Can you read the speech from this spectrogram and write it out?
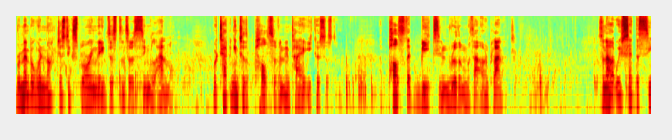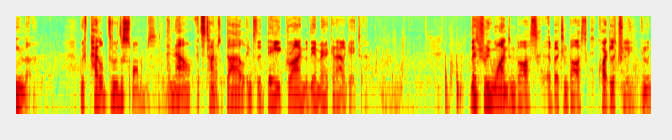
remember we're not just exploring the existence of a single animal, we're tapping into the pulse of an entire ecosystem, a pulse that beats in rhythm with our own planet. So, now that we've set the scene though, we've paddled through the swamps, and now it's time to dial into the daily grind of the American alligator. Let's rewind and bask a bit and bask, quite literally, in the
